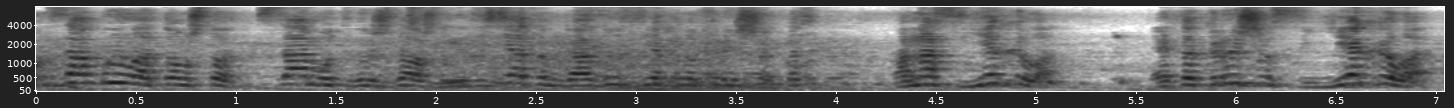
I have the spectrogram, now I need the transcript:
он забыл о том, что сам утверждал, что на десятом году съехала крыша. Она съехала, эта крыша съехала.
